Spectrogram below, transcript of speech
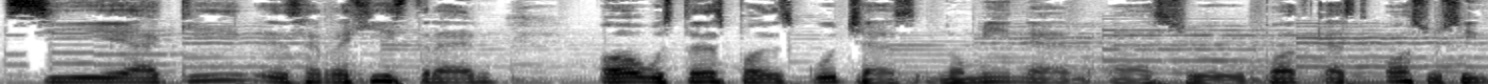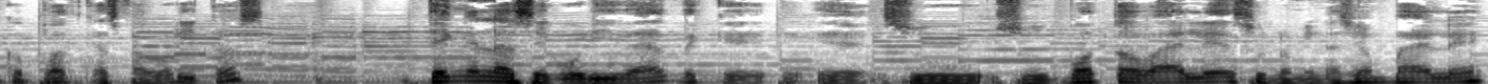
si aquí se registran o ustedes por escuchas nominan a su podcast o sus cinco podcasts favoritos, tengan la seguridad de que eh, su, su voto vale, su nominación vale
